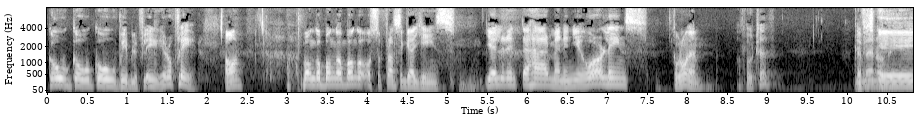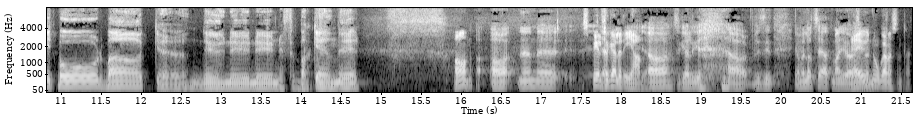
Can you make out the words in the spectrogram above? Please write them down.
Go, go, go, vi blir fler och fler. Ja. Bongo, bongo, bongo och så fransiga jeans. Gäller inte här, men i New Orleans. Kommer du ihåg den? Fortsätt. Skateboardbacken, ner, ner, ner för backen ner. Ja. ja men, eh, Spel för gallerian. Ja, ja, precis. Ja, men låt säga att man gör det som, noga med sånt här.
